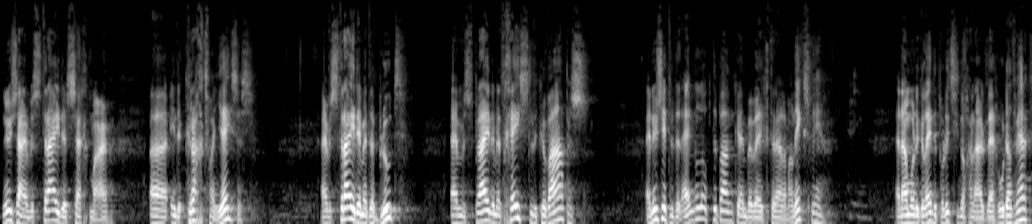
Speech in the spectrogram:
Nu zijn we strijders, zeg maar, uh, in de kracht van Jezus. En we strijden met het bloed en we strijden met geestelijke wapens. En nu zitten er engelen op de bank en beweegt er helemaal niks meer. En dan moet ik alleen de politie nog gaan uitleggen hoe dat werkt.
